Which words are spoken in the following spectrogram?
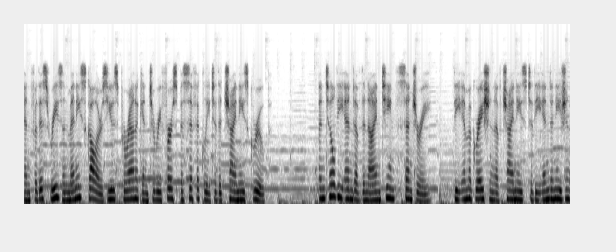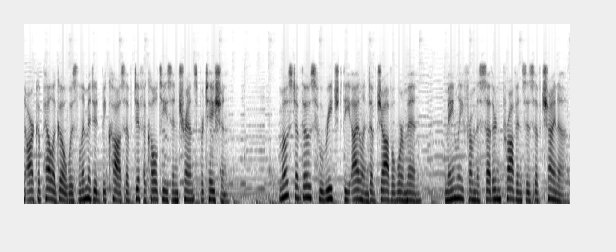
and for this reason many scholars use Peranakan to refer specifically to the Chinese group. Until the end of the 19th century, the immigration of Chinese to the Indonesian archipelago was limited because of difficulties in transportation. Most of those who reached the island of Java were men, mainly from the southern provinces of China,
